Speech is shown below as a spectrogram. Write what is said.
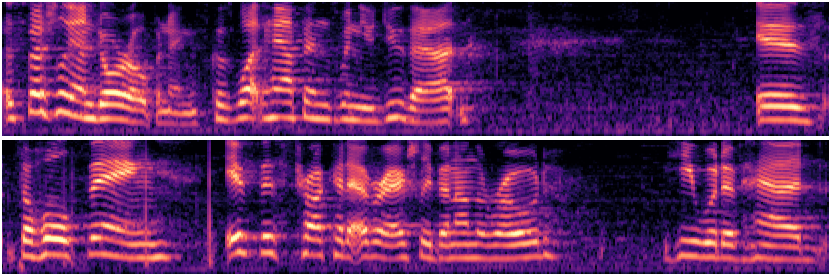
especially on door openings, because what happens when you do that is the whole thing, if this truck had ever actually been on the road, he would have had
